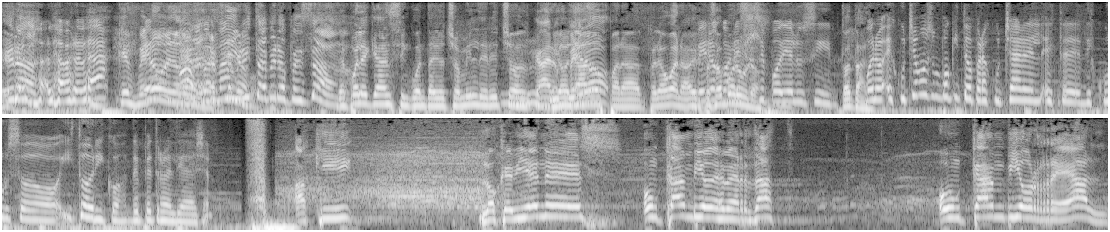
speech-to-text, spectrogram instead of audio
era- la verdad. Qué fenómeno, era menos pensada. Después le quedan 58 mil derechos Claro, violados pero- para. Pero bueno, Pero empezó con por eso uno. se podía lucir. Total. Bueno, escuchemos un poquito para escuchar el- este discurso histórico de Petro en el día de ayer. Aquí lo que viene es un cambio de verdad, un cambio real.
